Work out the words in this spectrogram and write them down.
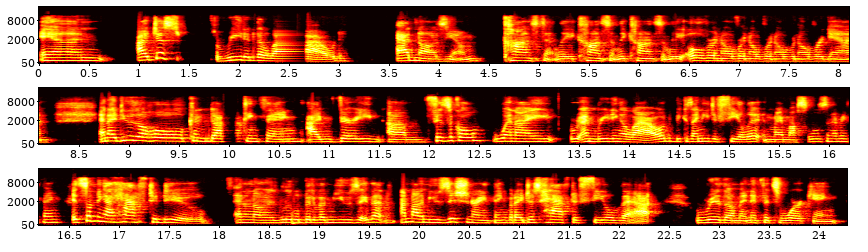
And I just read it aloud ad nauseum, constantly, constantly, constantly, over and over and over and over and over again. And I do the whole conducting thing. I'm very um, physical when I am reading aloud because I need to feel it in my muscles and everything. It's something I have to do. I don't know, a little bit of a music that I'm not a musician or anything, but I just have to feel that rhythm and if it's working.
